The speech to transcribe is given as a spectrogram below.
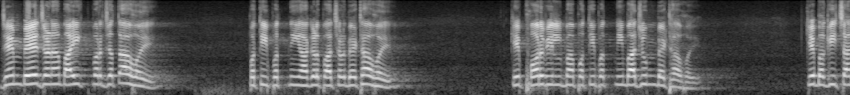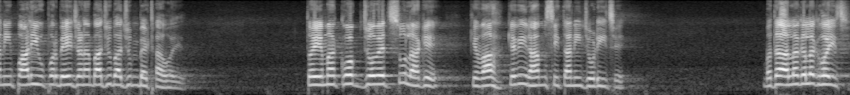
જેમ બે જણા બાઇક પર જતા હોય, પતિ પત્ની આગળ પાછળ બેઠા હોય, કે ફોર વ્હીલમાં પતિ પત્ની બાજુમાં બેઠા હોય, કે બગીચાની પાળી ઉપર બે જણા બાજુ બાજુમાં બેઠા હોય, તો એમાં કોક જોવે જ શું લાગે કે વાહ, કેવી રામ સીતાની જોડી છે. બધા અલગ અલગ હોય છે.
